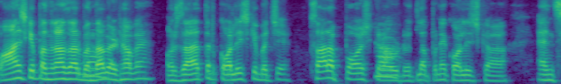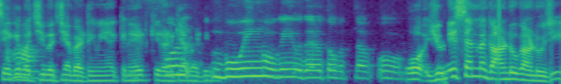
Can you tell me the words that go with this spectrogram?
पाँच के पंद्रह हज़ार बंदा हाँ। बैठा हुआ है और ज़्यादातर कॉलेज के बच्चे सारा पॉश हाँ। क्राउड मतलब अपने कॉलेज का एनसीए के हाँ। बच्ची बच्चियाँ बैठी हुई हैं कनेड की लड़कियाँ बैठी हुई booing हो गई उधर तो मतलब ओ ओ यूनिसन में गांडू गांडू जी।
